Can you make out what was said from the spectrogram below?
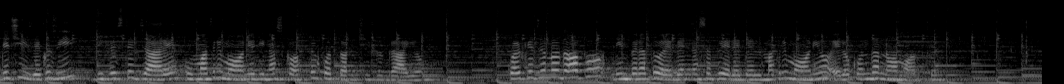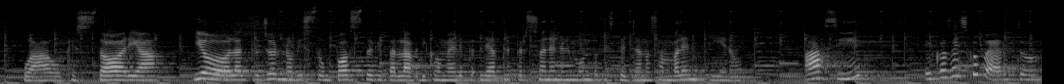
decise così di festeggiare un matrimonio di nascosto il 14 febbraio. Qualche giorno dopo l'imperatore venne a sapere del matrimonio e lo condannò a morte. Wow, che storia! Io l'altro giorno ho visto un post che parlava di come le, le altre persone nel mondo festeggiano San Valentino. Ah sì? E cosa hai scoperto?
